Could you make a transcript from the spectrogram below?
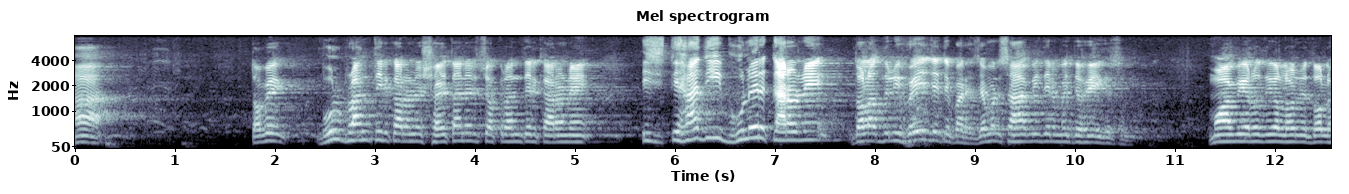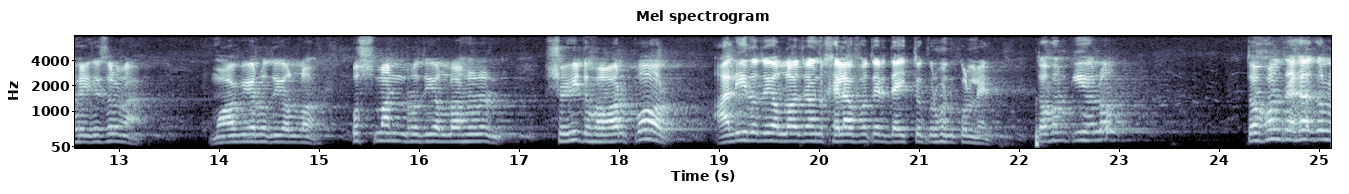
হ্যাঁ। তবে ভুল ভ্রান্তির কারণে, শয়তানের চক্রান্তের কারণে, ইজতেহাদি ভুলের কারণে দলাদলি হয়ে যেতে পারে, যেমন সাহাবিদের মধ্যে হয়ে গেছিল। মহাবিয়া রদি আল্লাহনের দল হয়ে গেছিল না? মহাবিয়া রদি আল্লাহ উসমান রদি আল্লাহর শহীদ হওয়ার পর আলী রদি আল্লাহ যখন খেলাফতের দায়িত্ব গ্রহণ করলেন, তখন কি হলো? তখন দেখা গেল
